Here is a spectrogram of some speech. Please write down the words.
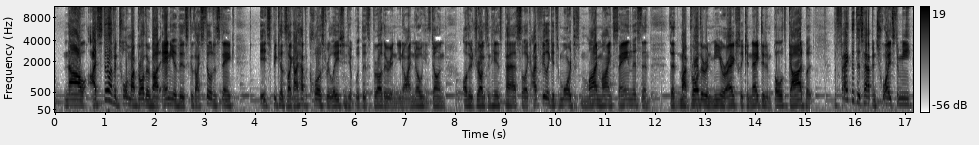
Now, I still haven't told my brother about any of this because I still just think it's because like I have a close relationship with this brother and you know I know he's done other drugs in his past so like I feel like it's more just my mind saying this than that my brother and me are actually connected in both God but the fact that this happened twice to me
